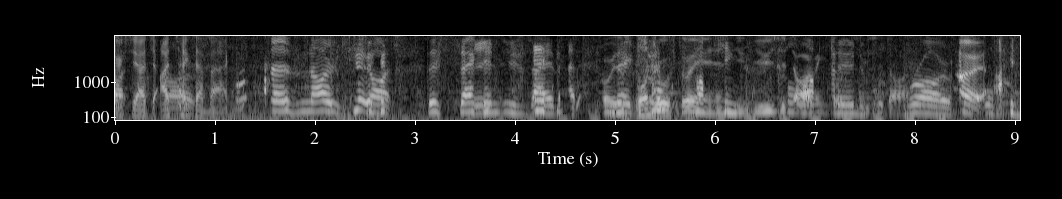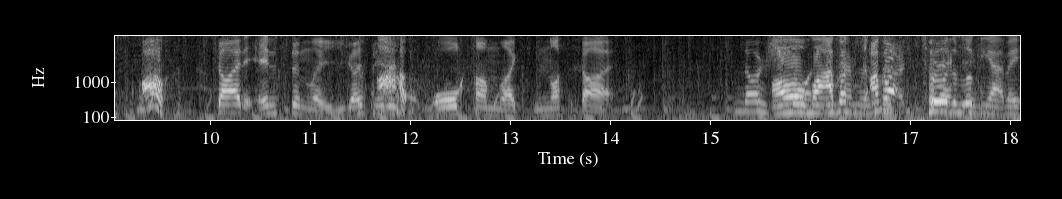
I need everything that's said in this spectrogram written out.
actually, I, t- I take that back. There's no shot. The second you say that, Or just Nick, watch all three and fucking you use your diving board. Use your diving. Bro, Oh, I oh, died instantly. You guys need to all come, like, not die. no oh shot. Oh my! I've got I've got the two of them looking at me.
